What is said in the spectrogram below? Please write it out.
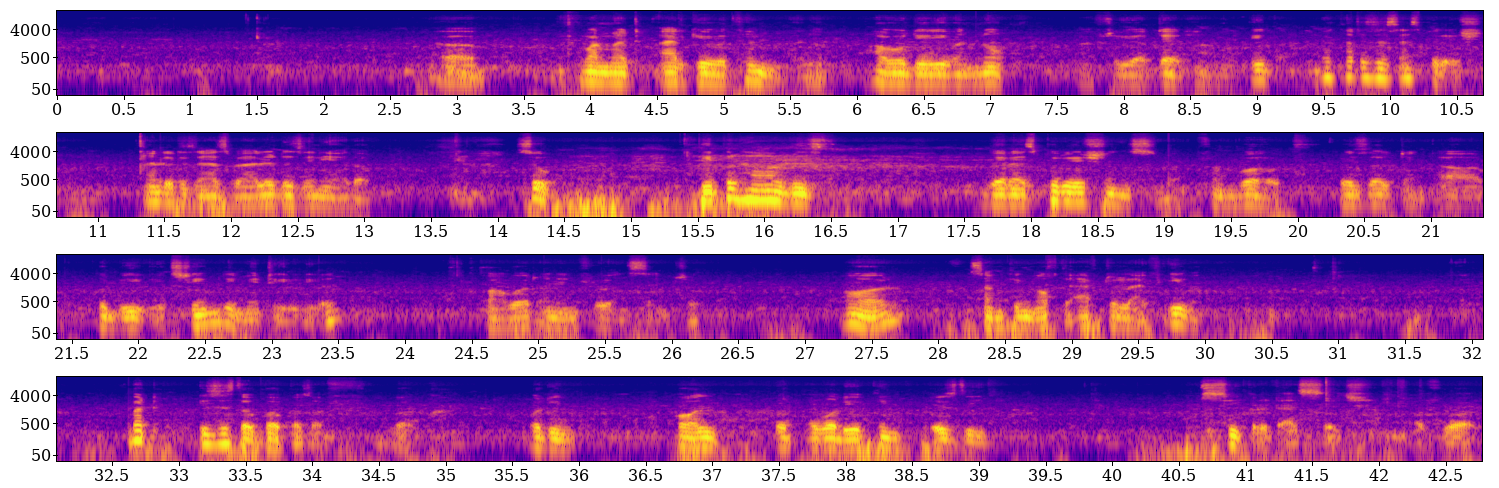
One might argue with him, you know, how would you even know after you are dead how many people? But that is his aspiration, and it is as valid as any other. So people have these their aspirations from birth resulting uh, could be extremely material, power and influence centric, or something of the afterlife even. But is this the purpose of work? What do you call, what, what do you think is the secret as such of work?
